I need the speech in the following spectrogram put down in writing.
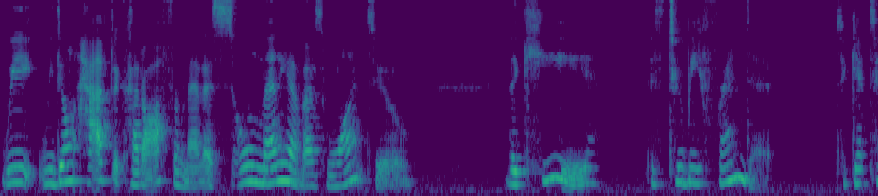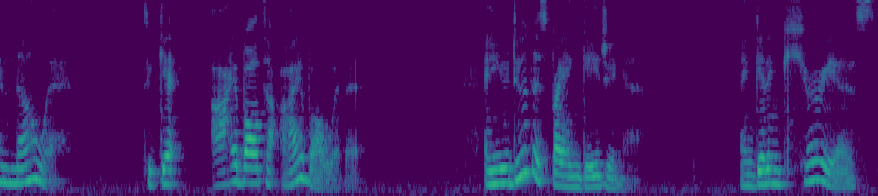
We, we don't have to cut off from it as so many of us want to. The key is to befriend it, to get to know it, to get eyeball to eyeball with it. And you do this by engaging it and getting curious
